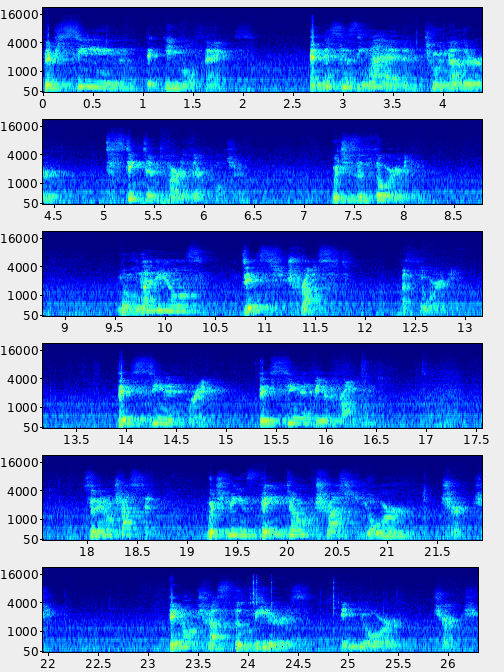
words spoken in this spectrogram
They're seeing the evil things. And this has led to another distinctive part of their culture, which is authority. Millennials distrust authority. They've seen it break. They've seen it be a problem. So they don't trust it, which means they don't trust your church. They don't trust the leaders in your church.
